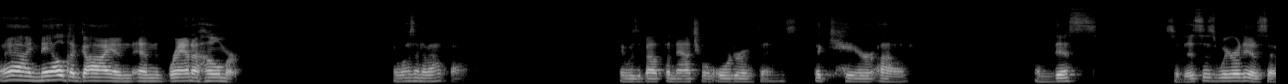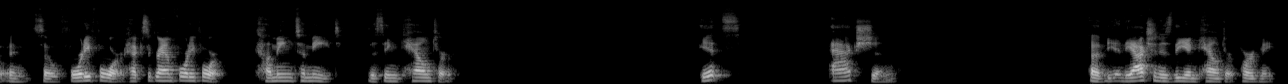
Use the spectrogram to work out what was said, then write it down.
Yeah, I nailed a guy and, and ran a homer. It wasn't about that. It was about the natural order of things, the care of. And this, so this is where it is. So and so 44, hexagram 44, coming to meet, this encounter. Its action, uh, the, the action is the encounter, pardon me.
